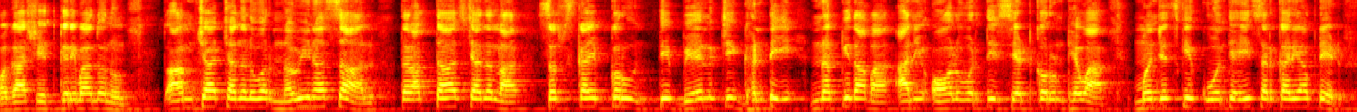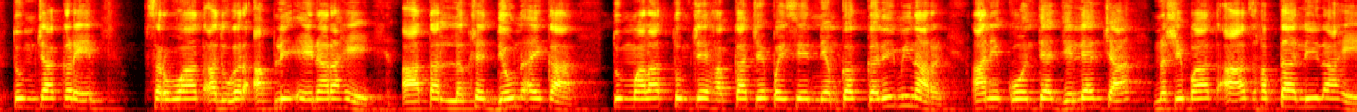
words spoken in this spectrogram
बघा शेतकरी बांधवांनो आमच्या चॅनलवर नवीन असाल तर आत्ताच चॅनलला सबस्क्राईब करून ती बेलची घंटी नक्की दाबा आणि ऑलवरती सेट करून ठेवा. म्हणजेच की कोणत्याही सरकारी अपडेट तुमच्याकडे सर्वात अगोदर आपली येणार आहे. आता लक्ष देऊन ऐका तुम्हाला तुमचे हक्काचे पैसे नेमकं कधी मिळणार आणि कोणत्या जिल्ह्यांच्या नशिबात आज हप्ता लिहिला आहे.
